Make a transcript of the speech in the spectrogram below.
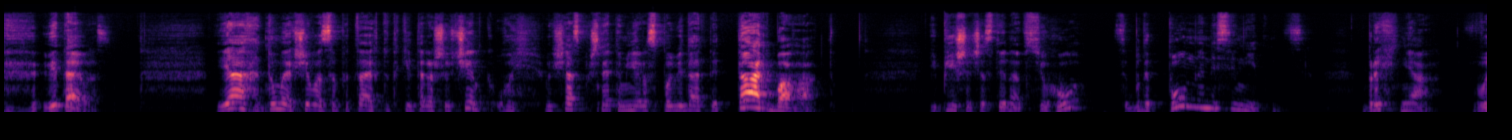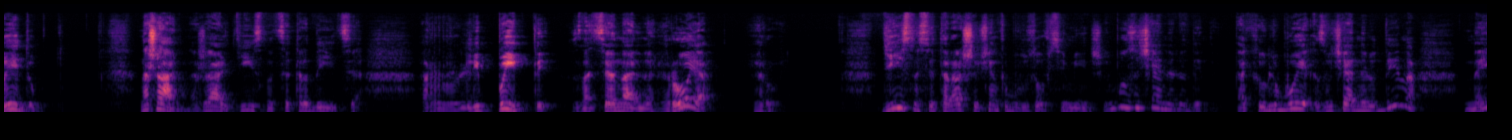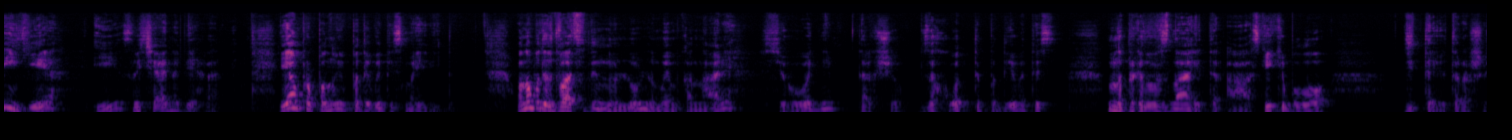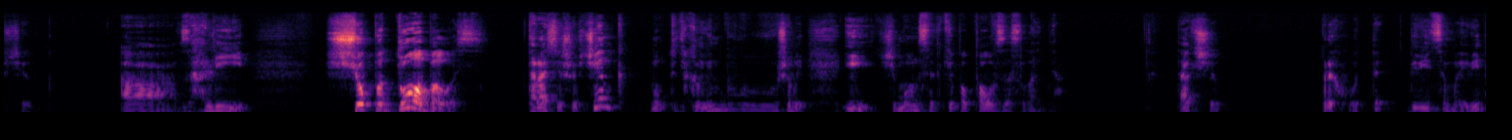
Вітаю вас! Я думаю, якщо вас запитаю, хто такий Тарас Шевченко, ой, ви зараз почнете мені розповідати так багато. І більша частина всього це буде повна несенітниця, брехня, видумки. На жаль, на жаль, дійсно, це традиція. Ліпити з національного героя героя. Дійсності Тарас Шевченко був зовсім інший. Він був звичайною людиною. Як люба звичайна людина, в неї є і звичайна біографія. Я вам пропоную подивитись моє відео. Воно буде в 21.00 на моєму каналі сьогодні. Так що заходьте, подивитесь. Ну, наприклад, ви знаєте, а скільки було дітей у Тараса Шевченка? А взагалі, що подобалось Тарасі Шевченка, ну тоді, коли він був живий. І чому він все-таки попав в заслання? Так що приходьте, дивіться моє відео.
